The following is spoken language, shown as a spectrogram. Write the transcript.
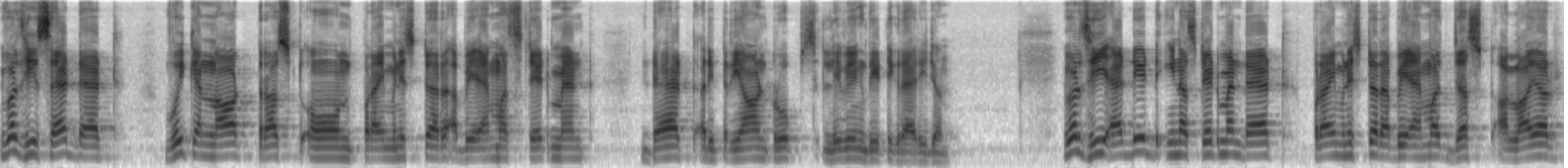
Viewers, he said that we cannot trust on Prime Minister Abiy Ahmed's statement that Eritrean troops leaving the Tigray region. Viewers, he added in a statement that Prime Minister Abiy Ahmed just a liar.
